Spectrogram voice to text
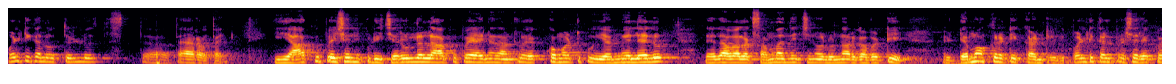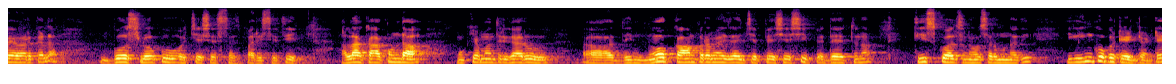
పొలిటికల్ ఒత్తిళ్ళు తయారవుతాయి. ఈ ఆక్యుపేషన్ ఇప్పుడు ఈ చెరువులలో ఆక్యుపై అయిన దాంట్లో ఎక్కువ మట్టుకు ఎమ్మెల్యేలు లేదా వాళ్ళకి సంబంధించిన వాళ్ళు ఉన్నారు కాబట్టి డెమోక్రటిక్ కంట్రీ పొలిటికల్ ప్రెషర్ ఎక్కువ వరకల్లా గోస్లోకు వచ్చేసేస్తుంది పరిస్థితి. అలా కాకుండా ముఖ్యమంత్రి గారు దీన్ని నో కాంప్రమైజ్ అని చెప్పేసేసి పెద్ద ఎత్తున తీసుకోవాల్సిన అవసరం ఉన్నది. ఇక ఇంకొకటి ఏంటంటే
